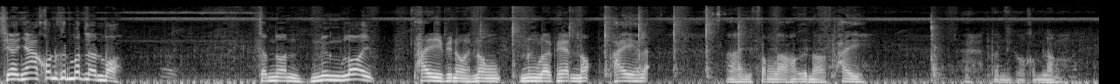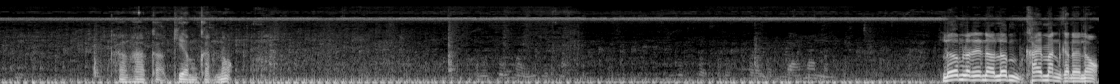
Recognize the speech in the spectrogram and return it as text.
เสียยาคนขึ้นหมดแล้วบ่จำนวนหนึ่งร้อย ไผ่พี่น้องน้องหนึ่งร้อยแผ่นเนาะไผ่ละอ่าอยู่ฝั่งลาวเขาเอิ้นว่าไผ่ตอนนี้ก็กำลังข้างหากะเกียมกันเนาะเริ่มแล้วเด้เนาะเริ่มคลายมันกันแล้วเนาะ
